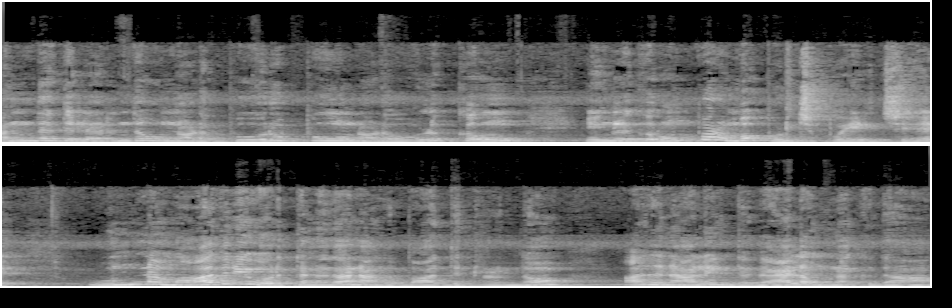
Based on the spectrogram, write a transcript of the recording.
வந்ததுலேருந்து உன்னோட பொறுப்பும் உன்னோட ஒழுக்கமும் எங்களுக்கு ரொம்ப ரொம்ப பிடிச்சி போயிடுச்சு உன்னை மாதிரி ஒருத்தனை தான் நாங்கள் பார்த்துட்டு இருந்தோம் அதனால இந்த வேலை உனக்கு தான்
